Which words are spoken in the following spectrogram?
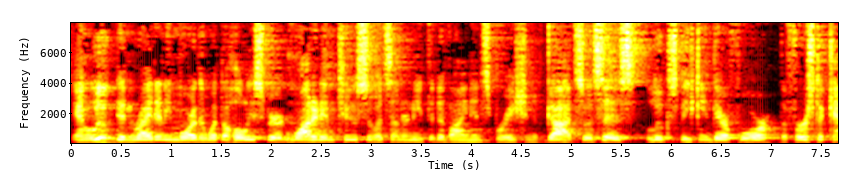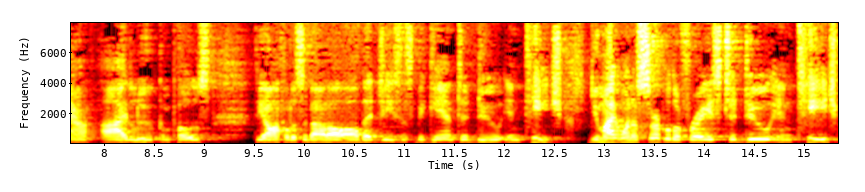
And Luke didn't write any more than what the Holy Spirit wanted him to, so it's underneath the divine inspiration of God. So it says, Luke speaking, therefore, the first account I, Luke, composed Theophilus about all that Jesus began to do and teach. You might want to circle the phrase to do and teach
